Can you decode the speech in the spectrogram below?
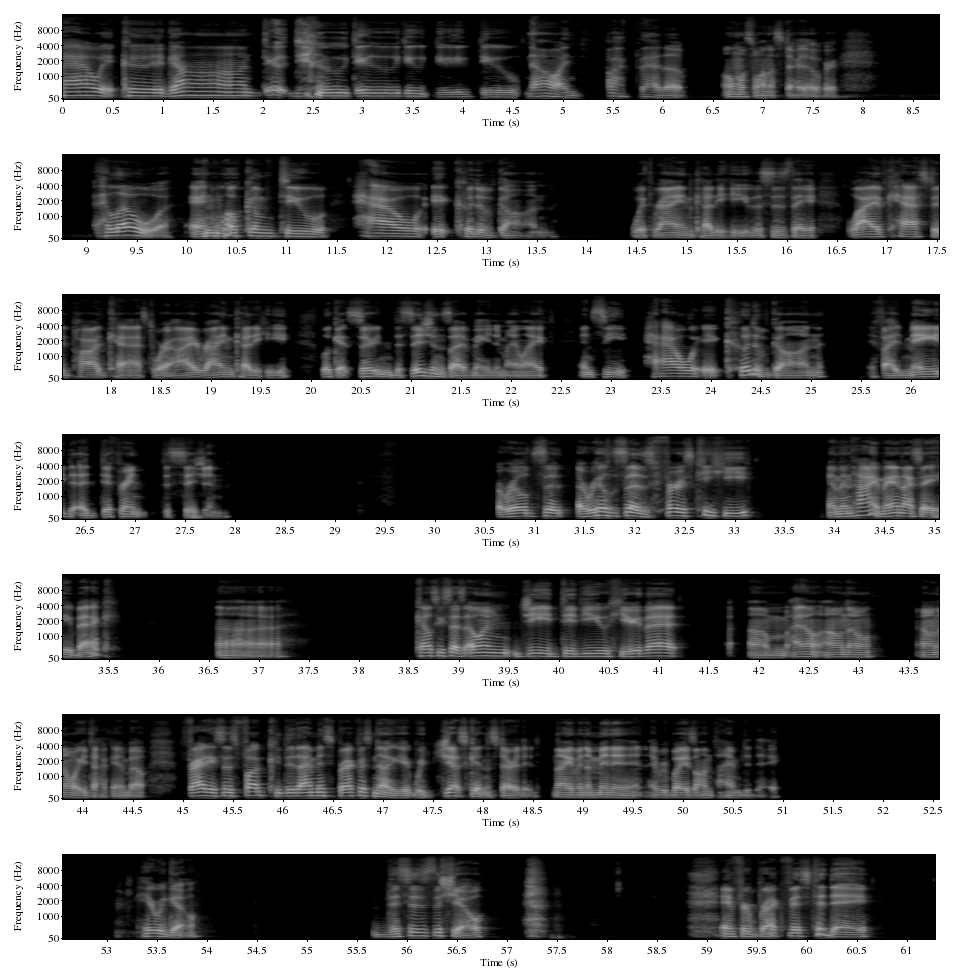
how it could have gone. Do do do do do do do. No, I fucked that up. Almost want to start over. Hello and welcome to How It Could Have Gone with Ryan Cuddihy. This is a live casted podcast where I, Ryan Cuddihy, look at certain decisions I've made in my life and see how it could have gone if I'd made a different decision. Arild, sa- Arild says first, hee hee, and then hi, man. I say hey back. Uh, Kelsey says, "OMG, did you hear that?" Um, I don't, I don't know, I don't know what you're talking about. Friday says, "Fuck, did I miss breakfast?" No, we're just getting started. Not even a minute in. Everybody's on time today. Here we go. This is the show. and for breakfast today,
